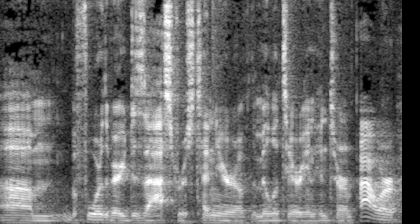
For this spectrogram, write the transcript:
um, before the very disastrous tenure of the military and interim power,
